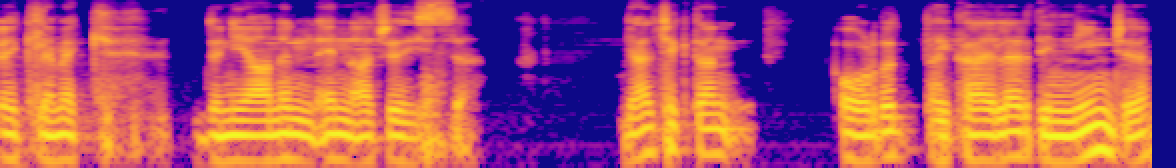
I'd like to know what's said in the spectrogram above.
Beklemek dünyanın en acı hissi. Gerçekten orada hikayeler dinleyince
